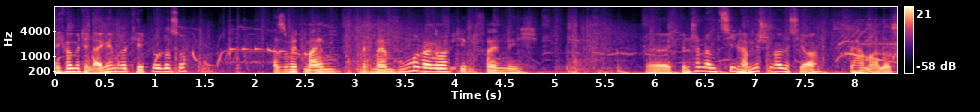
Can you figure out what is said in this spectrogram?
Nicht mal mit den eigenen Raketen oder so? Also mit, meinem mit meinem Boomerang auf jeden Fall nicht. Äh, ich bin schon am Ziel. Haben wir schon alles? Ja. Wir haben alles.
